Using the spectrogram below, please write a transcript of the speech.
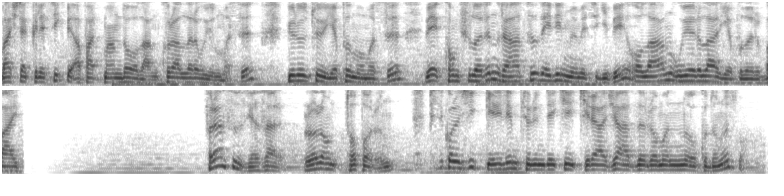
Başta klasik bir apartmanda olan kurallara uyulması, gürültü yapılmaması ve komşuların rahatsız edilmemesi gibi olağan uyarılar yapılır Bay Fransız yazar Roland Topor'un psikolojik gerilim türündeki Kiracı adlı romanını okudunuz mu?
